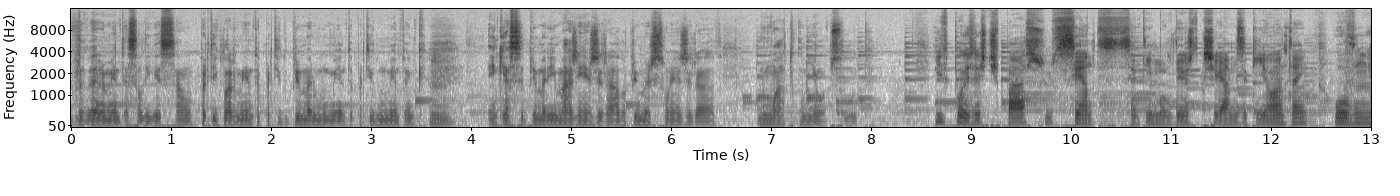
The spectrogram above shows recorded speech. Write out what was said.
verdadeiramente essa ligação, particularmente a partir do primeiro momento, a partir do momento em que, hum. em que essa primeira imagem é gerada, o primeiro som é gerado, num ato de comunhão absoluto. E depois este espaço sente sentimos desde que chegámos aqui ontem, houve um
